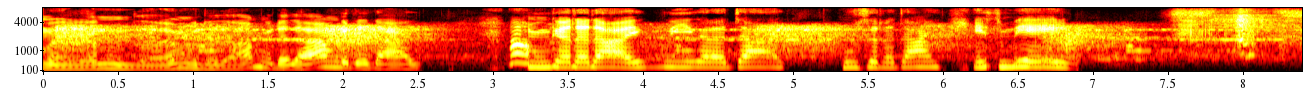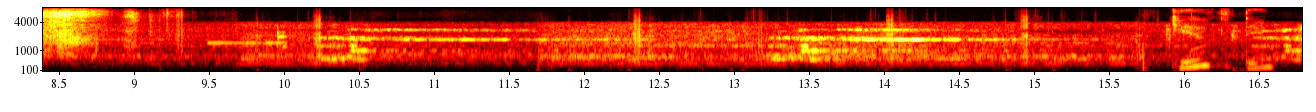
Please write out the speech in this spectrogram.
My god, I'm gonna die. I'm gonna die. I'm gonna die. I'm gonna die. We gonna die. Who's gonna die? It's me. Out the.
